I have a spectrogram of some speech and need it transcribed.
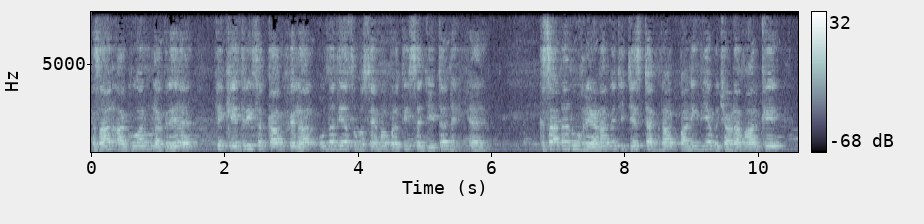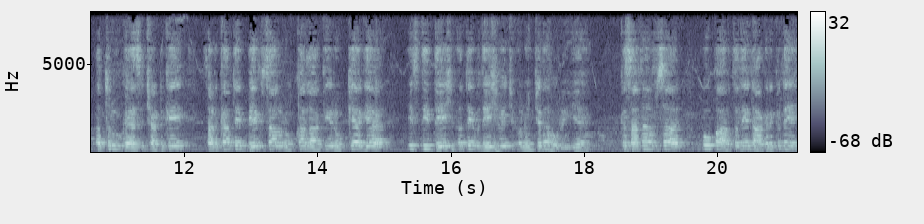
ਕਿਸਾਨ ਆਗੂਆਂ ਨੂੰ ਲੱਗ ਰਿਹਾ ਹੈ ਕਿ ਕੇਂਦਰੀ ਸਰਕਾਰ ਫਿਲਹਾਲ ਉਹਨਾਂ ਦੀਆਂ ਸਮੱਸਿਆਵਾਂ ਪ੍ਰਤੀ ਸੰਜੀਦਾ ਨਹੀਂ ਹੈ। ਕਿਸਾਨਾਂ ਨੂੰ ਹਰਿਆਣਾ ਵਿੱਚ ਜਿਸ ਢੰਗ ਨਾਲ ਪਾਣੀ ਦੀਆਂ ਵਿਛਾੜਾਂ ਮਾਰ ਕੇ, ਅਥਰੂ ਗੈਸ ਛੱਡ ਕੇ, ਸੜਕਾਂ ਤੇ ਬੇਮਿਸਾਲ ਰੋਕਾਂ ਲਾ ਕੇ ਰੋਕਿਆ ਗਿਆ, ਇਸ ਦੀ ਦੇਸ਼ ਅਤੇ ਵਿਦੇਸ਼ ਵਿੱਚ ਆਲੋਚਨਾ ਹੋ ਰਹੀ ਹੈ। ਕਿਸਾਨਾਂ ਅਨੁਸਾਰ ਉਹ ਭਾਰਤ ਦੇ ਨਾਗਰਿਕ ਨੇ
